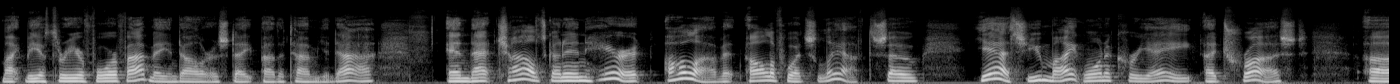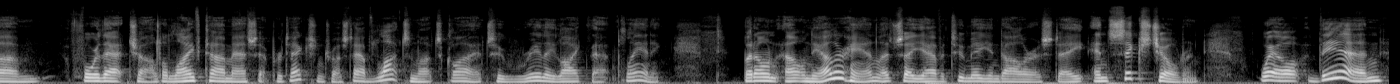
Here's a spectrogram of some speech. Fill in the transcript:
might be a three or four or five million dollar estate by the time you die. And that child's going to inherit all of it, all of what's left. So, yes, you might want to create a trust um, for that child, a lifetime asset protection trust. I have lots and lots of clients who really like that planning. But on on the other hand, let's say you have a two million dollar estate and six children. Well, then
